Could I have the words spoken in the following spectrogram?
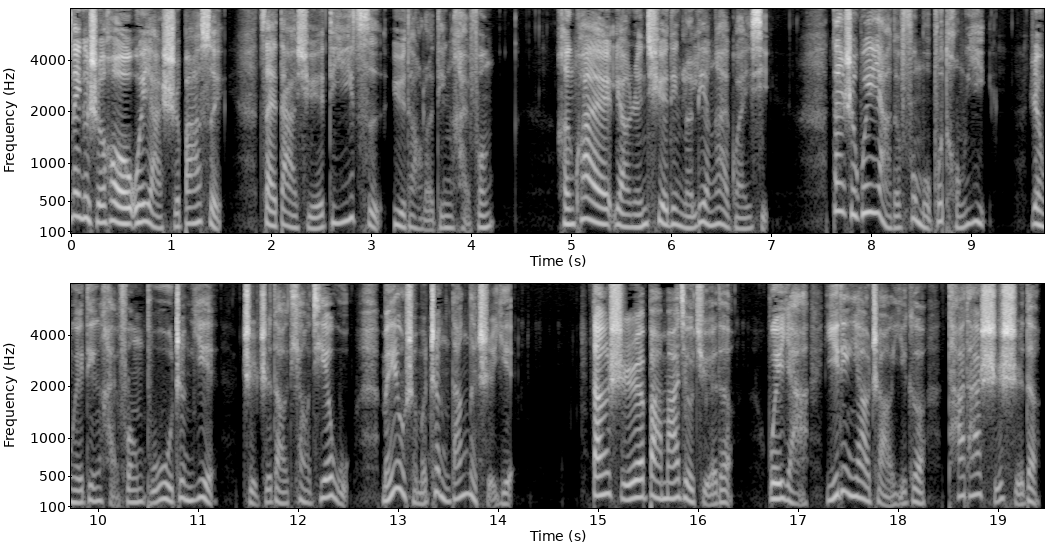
那个时候，薇娅十八岁，在大学第一次遇到了丁海峰，很快两人确定了恋爱关系。但是薇娅的父母不同意，认为丁海峰不务正业，只知道跳街舞，没有什么正当的职业。当时爸妈就觉得。薇娅一定要找一个踏踏实实的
